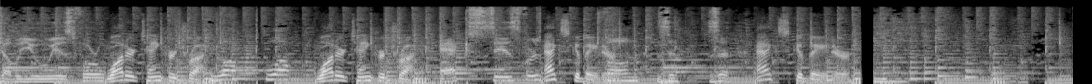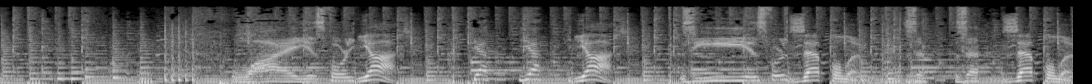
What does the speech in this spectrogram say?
W is for water tanker truck, wa, wa. water tanker truck, X is for excavator, phone, z, z. excavator, Y is for yacht, yeah, yeah. yacht, Z is for zeppelin, z, z. zeppelin,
